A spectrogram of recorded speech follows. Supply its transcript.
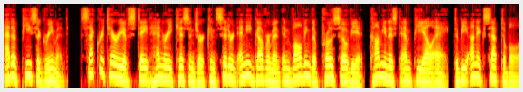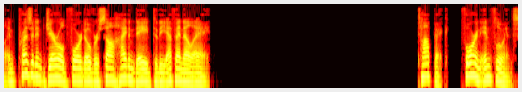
at a peace agreement. Secretary of State Henry Kissinger considered any government involving the pro-Soviet, communist MPLA, to be unacceptable and President Gerald Ford oversaw heightened aid to the FNLA. Foreign influence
